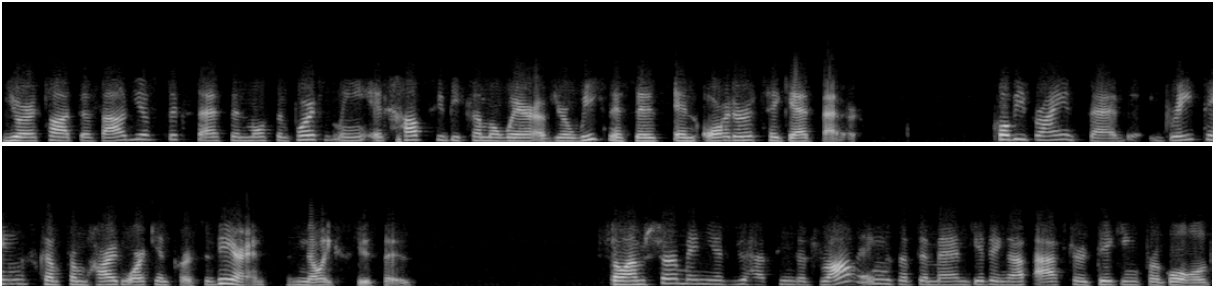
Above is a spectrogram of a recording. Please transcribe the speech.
You're taught the value of success, and most importantly, it helps you become aware of your weaknesses in order to get better. Kobe Bryant said, Great things come from hard work and perseverance, no excuses. So I'm sure many of you have seen the drawings of the man giving up after digging for gold,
